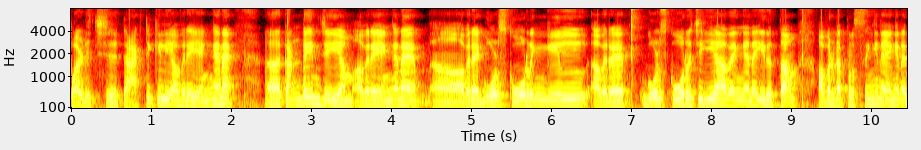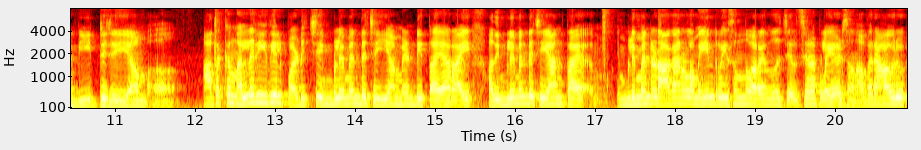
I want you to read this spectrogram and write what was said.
പഠിച്ച് ടാക്ടിക്കലി അവരെ എങ്ങനെ കണ്ടെയ്ൻ ചെയ്യാം അവരെ എങ്ങനെ അവരെ ഗോൾ സ്കോറിങ്ങിൽ അവരെ ഗോൾ സ്കോർ ചെയ്യാതെ എങ്ങനെ ഇരുത്താം അവരുടെ പ്രസ്സിങ്ങിനെ എങ്ങനെ ബീറ്റ് ചെയ്യാം അതൊക്കെ നല്ല രീതിയിൽ പഠിച്ച് ഇംപ്ലിമെന്റ് ചെയ്യാൻ വേണ്ടി തയ്യാറായി. അത് ഇംപ്ലിമെന്റ് ചെയ്യാൻ ഇംപ്ലിമെന്റഡ് ആകാനുള്ള മെയിൻ റീസൺ എന്ന് പറയുന്നത് ചെൽസിയുടെ പ്ലെയേഴ്സാണ് അവർ ആ ഒരു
